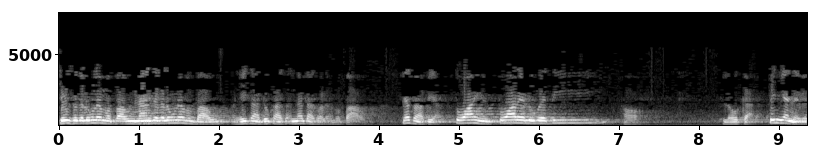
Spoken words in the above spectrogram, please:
ရုပ်စကလုံးလည်းမပါဘူးနာမ်စကလုံးလည်းမပါဘူးအနိစ္စဒုက္ခအနတ္တဆိုလည်းမပါဘူးမြတ်စွာဘုရားသွားရင်သွားတယ်လို့ပဲသိဟောလောကပညာနဲ့ပဲ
